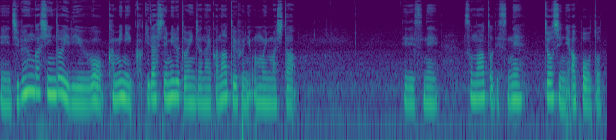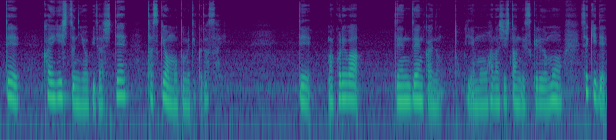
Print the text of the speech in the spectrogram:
えー自分がしんどい理由を紙に書き出してみるといいんじゃないかなというふうに思いました。でですねその後ですね上司にアポを取って会議室に呼び出して助けを求めてください。で、まあ、これは前々回の時でもお話ししたんですけれども席で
